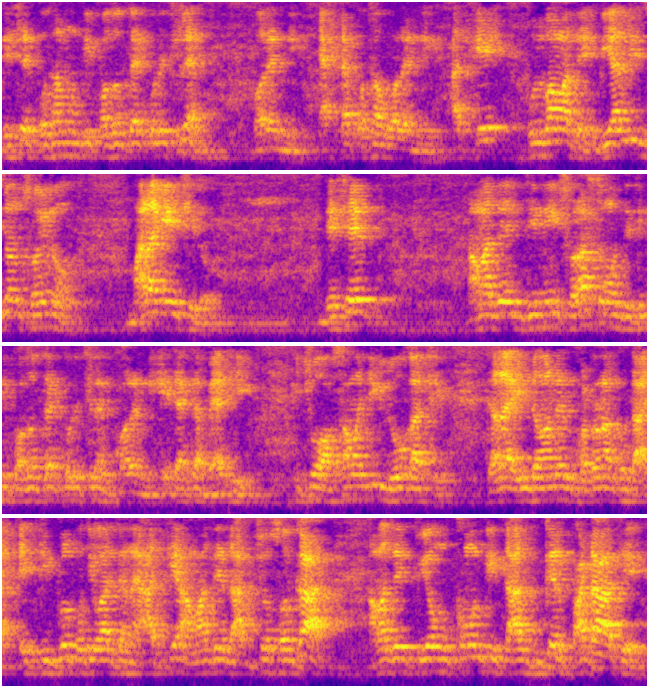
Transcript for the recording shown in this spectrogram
দেশের প্রধানমন্ত্রী পদত্যাগ করেছিলেন? করেননি। একটা কথাও বলেননি। আজকে ফুলবামাতে বিয়াল্লিশ জন সৈন্য মারা গিয়েছিল। দেশের আমাদের যিনি স্বরাষ্ট্রমন্ত্রী, তিনি পদত্যাগ করেছিলেন, করেননি। এটা একটা ব্যাধি। কিছু অসামাজিক লোক আছে যারা এই ধরনের ঘটনা ঘটায়, এর তীব্র প্রতিবাদ জানায়। আজকে আমাদের রাজ্য সরকার, আমাদের প্রিয় মুখ্যমন্ত্রী, তার বুকের পাটা আছে।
